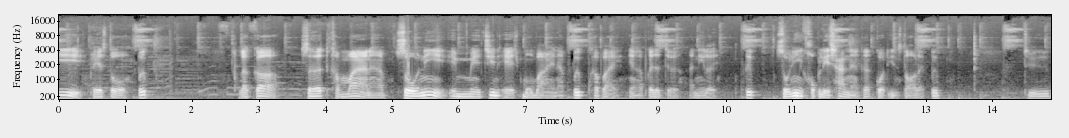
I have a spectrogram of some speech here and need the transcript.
ที่ Play Store ปุ๊บ แล้วก็เซิร์ชคำว่านะครับ Sony Imagine Edge Mobile นะครับปุ๊บเข้าไปเนี่ยครับก็จะเจออันนี้เลยปึ๊บ Sony Corporation เนี่ยก็กด install เลยปุ๊บจืบ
